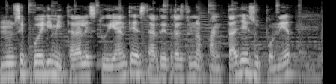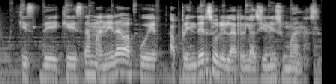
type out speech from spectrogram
no se puede limitar al estudiante a estar detrás de una pantalla y suponer que de, que esta manera va a poder aprender sobre las relaciones humanas.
